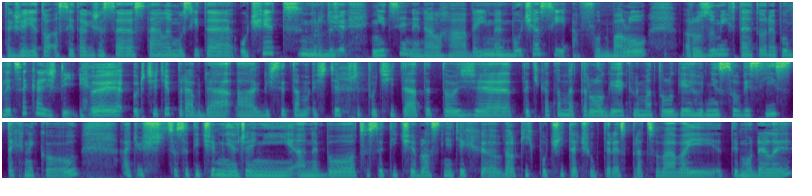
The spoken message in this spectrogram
takže je to asi tak, že se stále musíte učit, hmm. protože nic si nenalhávejme. Hmm. Počasí a fotbalu rozumí v této republice každý. To je určitě pravda a když si tam ještě připočítáte to, to, že teďka ta meteorologie, klimatologie hodně souvisí s technikou, ať už co se týče měření, anebo co se týče vlastně těch eh, velkých počítačů, které zpracovávají ty modely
